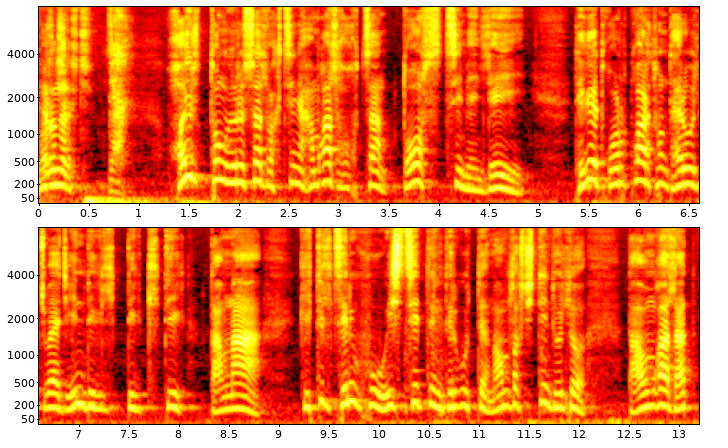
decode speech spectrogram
Ярунарч. За. Хоёр тун ерөөсөө л вакцины хамгаалах хугацаанд дууссан юм байна лээ. Тэгээд 3 дугаар тунд хариулж байж энэ дэгдэлтийг давнаа. Гэтэл цэрэнхүү иш цэдэн тэргүүтээ номлогчдын төлөө давмгаалаад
